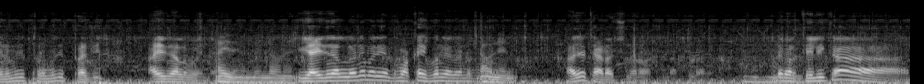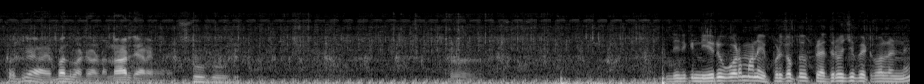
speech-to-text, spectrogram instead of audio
ఎనిమిది తొమ్మిది పది. ఐదు నెలలు పోయింది. ఐదు నెలలు అవునండి. ఈ ఐదు నెలల్లోనే మరి ఇంత మొక్క అయిపోయింది కదండి. అవునండి. అదే తేడా వచ్చింది అనమాట అంటే మనకు తెలియక కొద్దిగా ఇబ్బంది పడ్డా నారు తేడా గురించి. ఆహా. దీనికి నీరు కూడా మనం ఎప్పటికప్పుడు ప్రతిరోజు పెట్టుకోవాలండి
